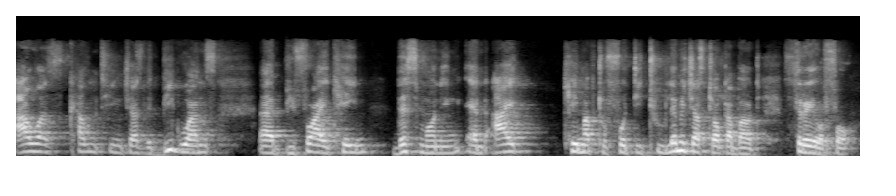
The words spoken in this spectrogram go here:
I was counting just the big ones uh, before I came this morning, and I came up to 42. Let me just talk about three or four.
